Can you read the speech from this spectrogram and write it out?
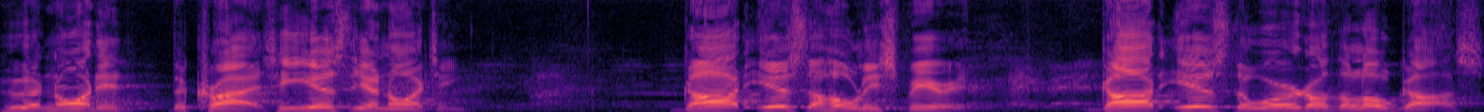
who anointed the Christ. He is the anointing. God is the Holy Spirit. God is the Word or the Logos.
